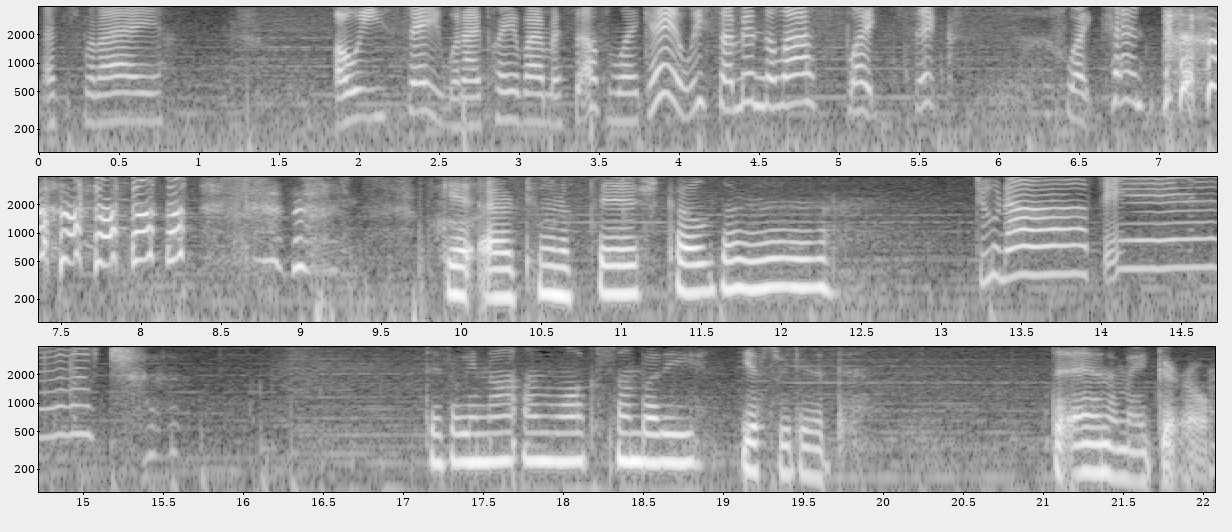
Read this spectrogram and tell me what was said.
That's what I always say when I play by myself. I'm like, hey, at least I'm in the last, like, six, like, ten. Let's get our tuna fish color. Tuna fish! Did we not unlock somebody? Yes, we did. The anime girl.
